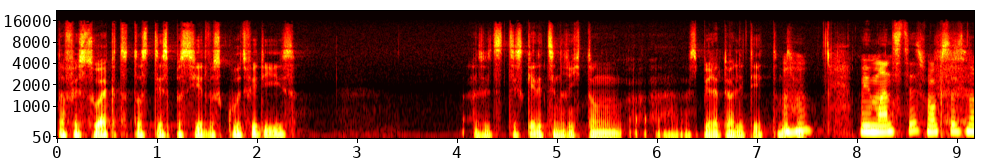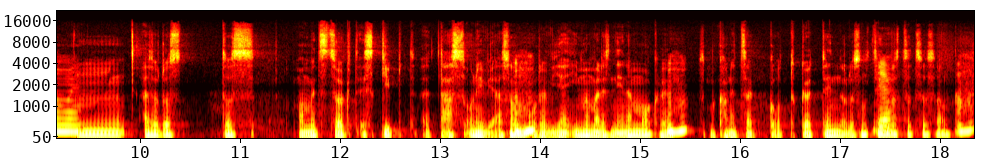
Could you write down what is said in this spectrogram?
dafür sorgt, dass das passiert, was gut für dich ist? Also jetzt, das geht jetzt in Richtung äh, Spiritualität und so. Mhm. Wie meinst du das? Magst du das nochmal? Mm, Also, dass, dass, wenn man jetzt sagt, es gibt das Universum Mhm. oder wie auch immer man das nennen mag, ja, Mhm. also man kann jetzt sagen Gott, Göttin oder sonst Ja. irgendwas dazu sagen, Mhm.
